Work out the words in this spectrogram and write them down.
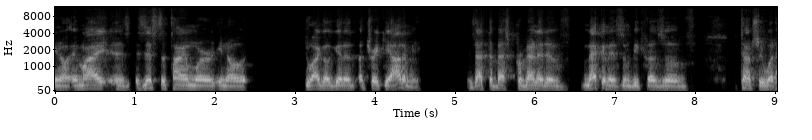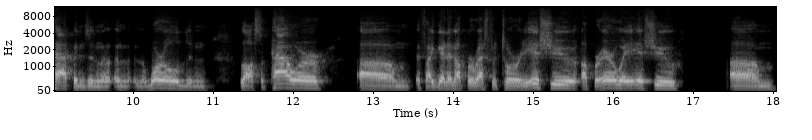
you know, am I is is this the time where you know, do I go get a, a tracheotomy? Is that the best preventative mechanism because of potentially what happens in the in, in the world and loss of power? Um, if I get an upper respiratory issue, upper airway issue. Um,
